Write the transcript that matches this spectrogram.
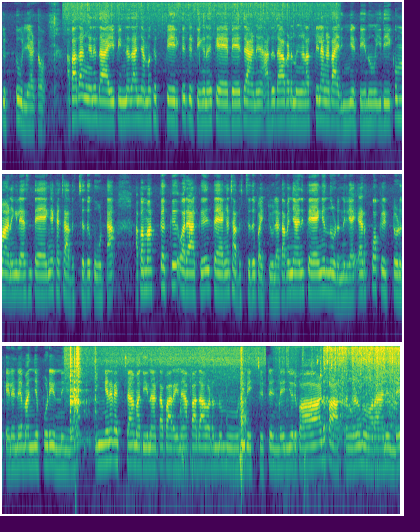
കിട്ടൂല കേട്ടോ അപ്പം അതങ്ങനെ ഇതായി. പിന്നെ ഇതാ നമുക്ക് പേരിക്ക് കിട്ടിയത് കേബേജാണ് അത് ഇതാ അവിടെ നീളത്തിൽ അങ്ങോട്ട് അരിഞ്ഞിട്ടിരുന്നു ഇതിക്കും ആണെങ്കിൽ തേങ്ങയൊക്കെ ചതച്ചത് കൂട്ടാം. അപ്പം മക്കൾക്ക് ഒരാൾക്ക് തേങ്ങ ചതച്ചത് പറ്റൂല കേട്ടോ അപ്പം ഞാൻ തേങ്ങ ഒന്നും ഇടുന്നില്ല. ഇടക്കൊക്കെ ഇട്ട് കൊടുക്കലുണ്ട്. മഞ്ഞപ്പൊടി ഇടുന്നില്ല. ഇങ്ങനെ വെച്ചാൽ മതി എന്നാട്ടാ പറയുന്നത് അപ്പം അത് അവിടെ ഒന്ന് മൂടി വെച്ചിട്ടുണ്ട്. ഇനി ഒരുപാട് പാത്രങ്ങൾ മോറാനുണ്ട്.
